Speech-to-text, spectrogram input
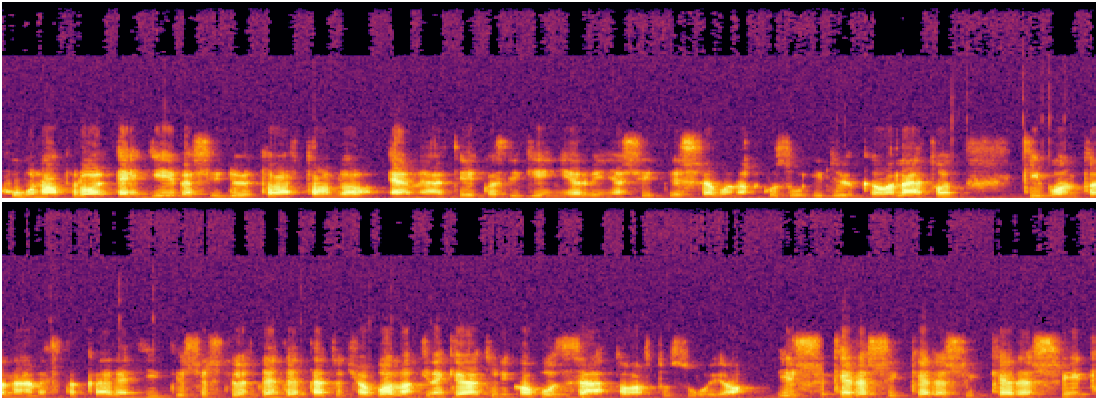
hónapról egy éves időtartamra emelték az igényérvényesítésre vonatkozó időkorlátot. Kibontanám ezt a kárenyhítéses történetet, tehát hogyha valakinek eltűnik a hozzátartozója, és keresik, keresik, keresik,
